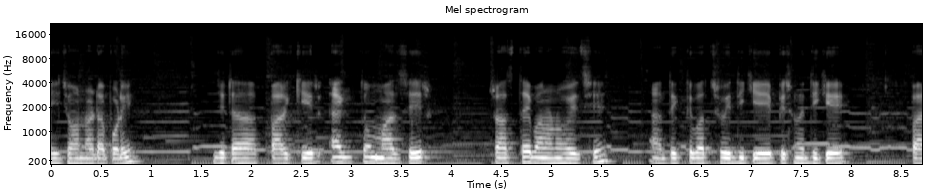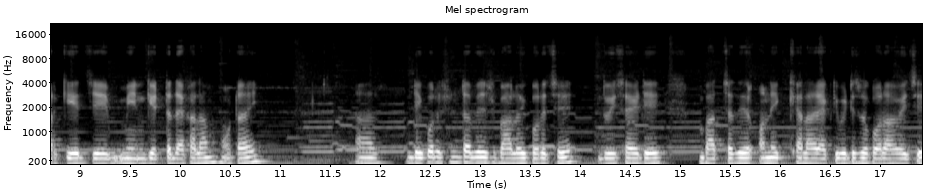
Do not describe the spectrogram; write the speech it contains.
এই ঝর্ণাটা পড়ে, যেটা পার্কের একদম মাঝের রাস্তায় বানানো হয়েছে। আর দেখতে পাচ্ছ ওইদিকে, পেছনের দিকে পার্কের যে মেন গেটটা দেখালাম ওটাই। আর ডেকোরেশনটা বেশ ভালোই করেছে। দুই সাইডে বাচ্চাদের অনেক খেলার অ্যাক্টিভিটিসও করা হয়েছে।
